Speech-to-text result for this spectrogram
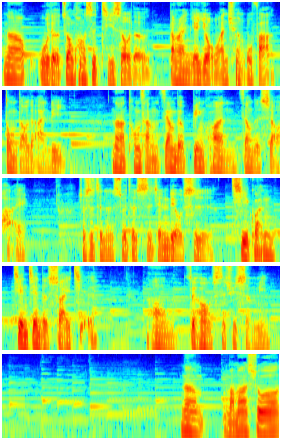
那我的状况是棘手的，当然也有完全无法动刀的案例。那通常这样的病患，这样的小孩，就是只能随着时间流逝，器官渐渐的衰竭，然后最后失去生命。那妈妈说，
